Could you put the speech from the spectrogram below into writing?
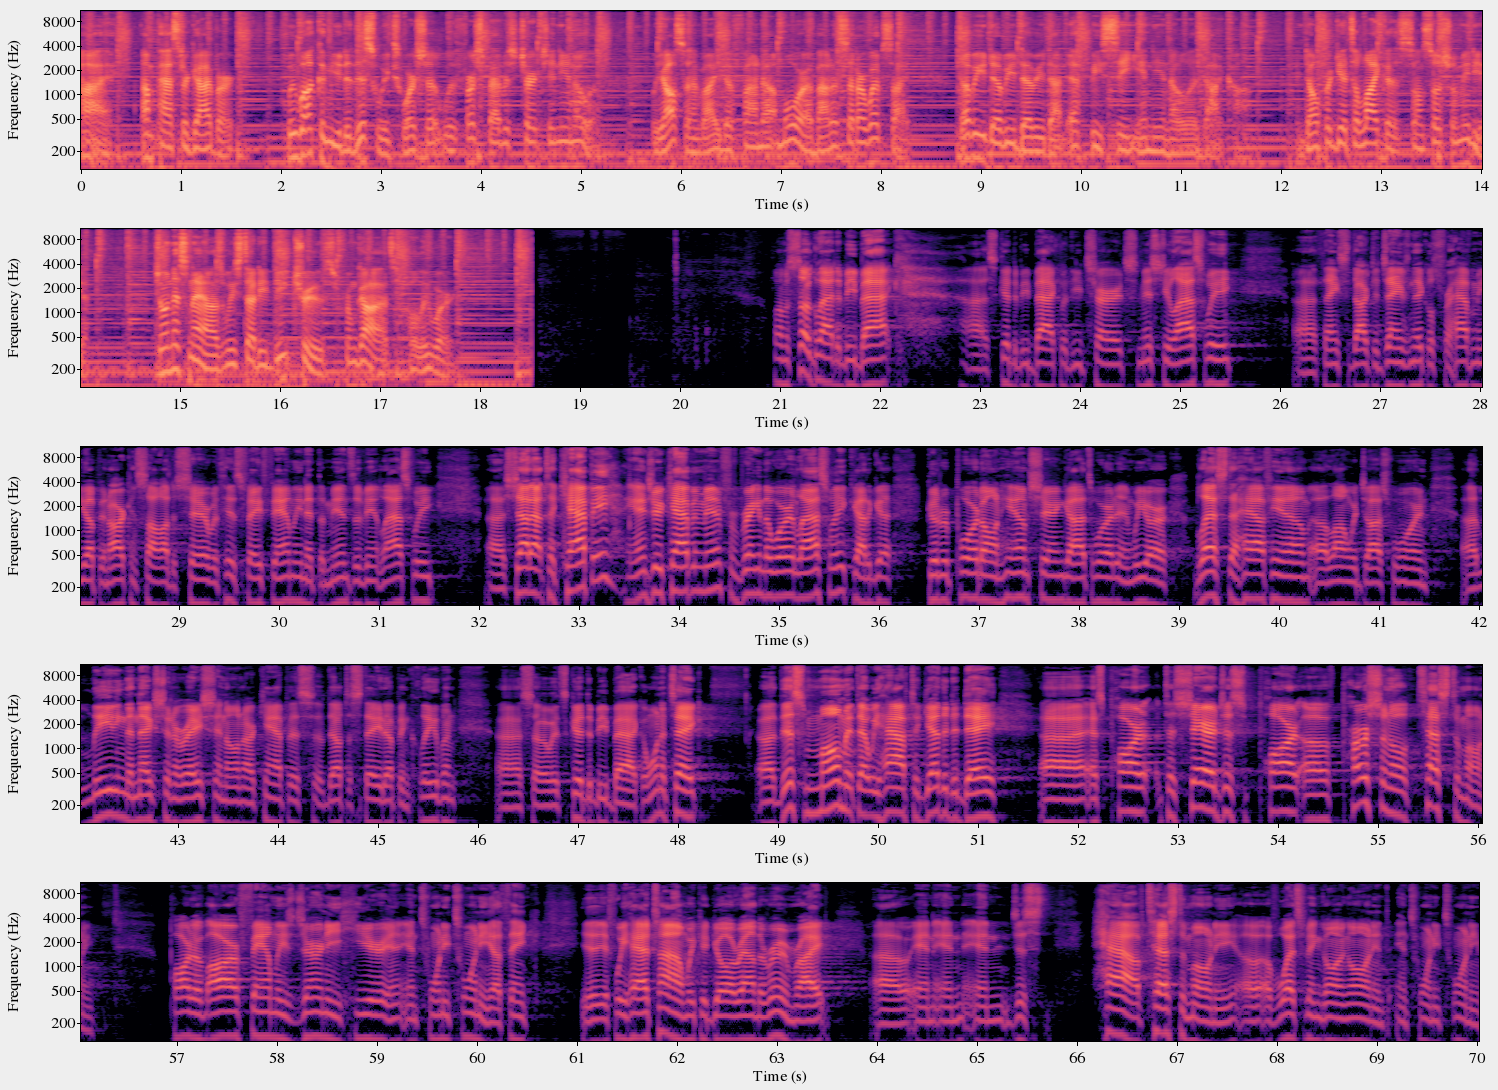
Hi, I'm Pastor Guy Burke. We welcome you to this week's worship with First Baptist Church Indianola. We also invite you to find out more about us at our website, www.fbcindianola.com. And don't forget to like us on social media. Join us now as we study deep truths from God's holy word. Well, I'm so glad to be back. Uh, it's good to be back with you, church. Missed you last week. Uh, thanks to Dr. James Nichols for having me up in Arkansas to share with his faith family and at the men's event last week. Uh, shout out to Cappy, Andrew Cappyman, for bringing the word last week. Got a good, good report on him sharing God's word, and we are blessed to have him uh, along with Josh Warren uh, leading the next generation on our campus of Delta State up in Cleveland. Uh, so it's good to be back. I want to take uh, this moment that we have together today uh, as part to share just part of personal testimony, part of our family's journey here in, in 2020. I think if we had time, we could go around the room, right, uh, and, and, and just have testimony of, of what's been going on in, in 2020.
